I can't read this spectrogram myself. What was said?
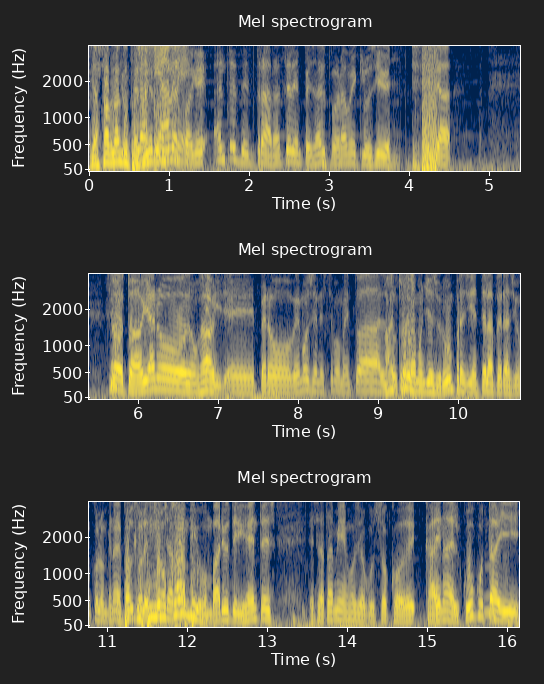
ya está hablando el presidente. yo las pagué antes de entrar, antes de empezar el programa inclusive. Ya No, todavía no, don Javi, eh, pero vemos en este momento al Ah, doctor entonces- Ramón Yesurún, presidente de la Federación Colombiana de ¿Para qué Fútbol, está charlando cambio? con varios dirigentes, está también José Augusto Code- Cadena del Cúcuta y...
